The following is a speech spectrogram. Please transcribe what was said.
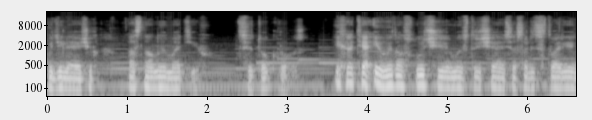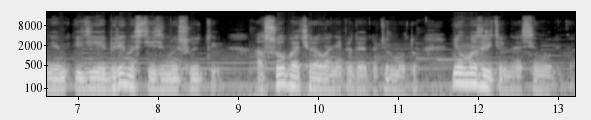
выделяющих основной мотив – цветок розы. И хотя и в этом случае мы встречаемся с олицетворением идеи бренности и земной суеты, особое очарование придает натюрморту не умозрительная символика,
